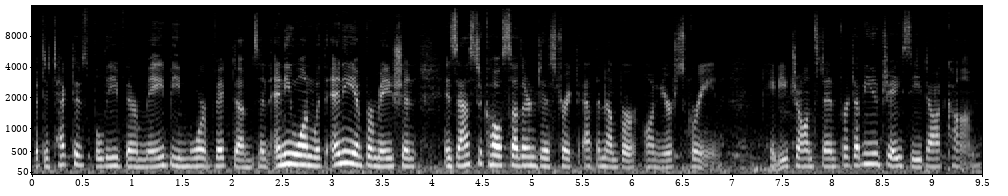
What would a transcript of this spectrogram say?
but detectives believe there may be more victims, and anyone with any information is asked to call Southern District at the number on your screen. Katie Johnston for WJZ.com.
